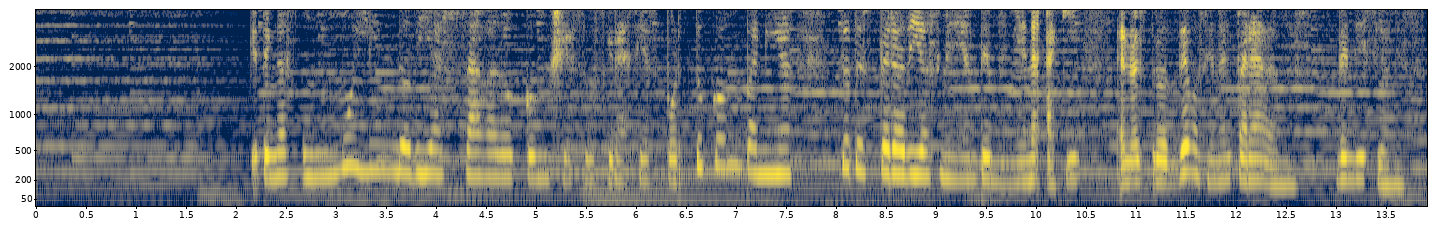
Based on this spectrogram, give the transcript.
Que tengas un muy lindo día sábado con Jesús. Gracias por tu compañía. Yo te espero Dios mediante mañana aquí en nuestro devocional para damas. Bendiciones.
